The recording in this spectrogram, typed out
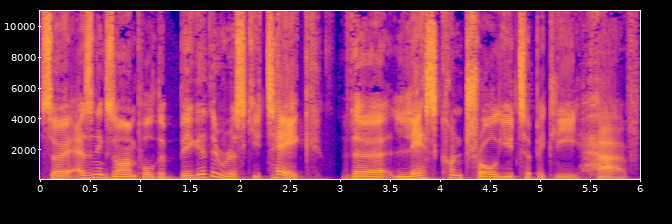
So, as an example, the bigger the risk you take, the less control you typically have.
